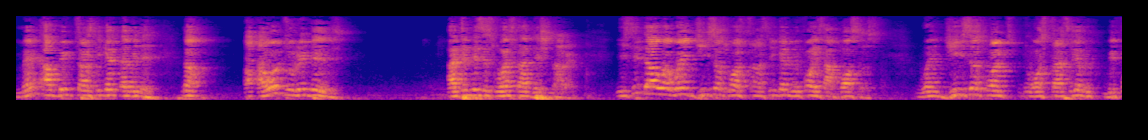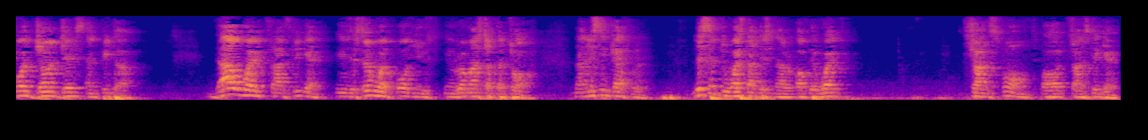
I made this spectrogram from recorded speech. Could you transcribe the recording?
Men are being transfigured every day. Now, I, I want to read this I think this is Webster Dictionary. You see that way when Jesus was transfigured before his apostles, when Jesus was transfigured before John, James, and Peter, that word transfigured is the same word Paul used in Romans chapter 12. Now listen carefully. Listen to Webster Dictionary of the word transformed or transfigured.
